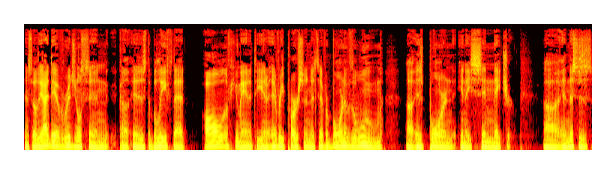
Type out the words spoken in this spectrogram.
and so the idea of original sin is the belief that all of humanity and every person that's ever born of the womb uh, is born in a sin nature, uh, and this is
